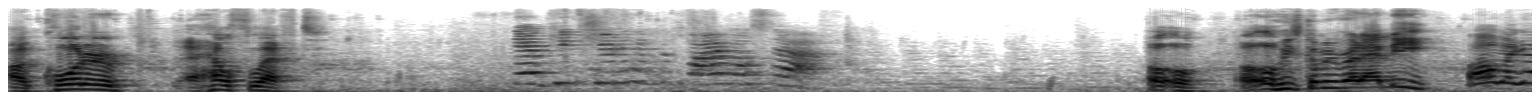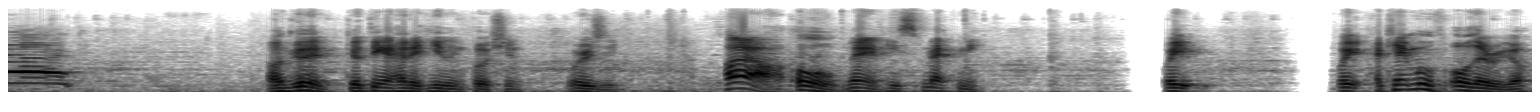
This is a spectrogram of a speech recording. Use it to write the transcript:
a quarter health left. Sam, keep shooting him with the fireball staff. Uh oh. Uh oh, he's coming right at me. Oh my god. Oh, good. Good thing I had a healing potion. Where is he? Ah! Oh man, he smacked me. Wait. Wait, I can't move. Oh, there we go.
